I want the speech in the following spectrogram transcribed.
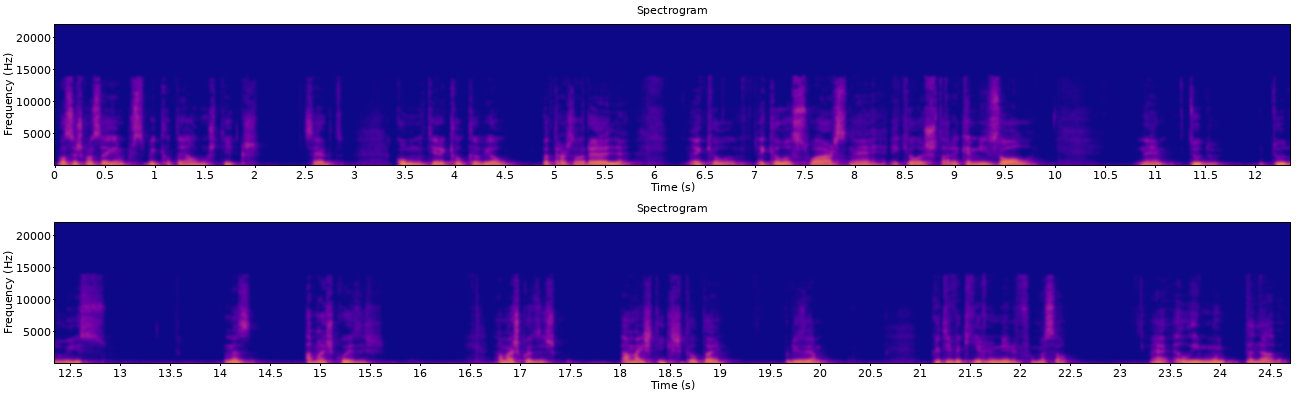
vocês conseguem perceber que ele tem alguns tiques, certo? Como meter aquele cabelo para trás da orelha, aquele, aquele assoar-se, né? aquele ajustar a camisola, né? tudo, tudo isso. Mas há mais coisas. Há mais coisas, há mais tiques que ele tem. Por exemplo, que eu tive aqui a reunir informação, né? ali muito detalhada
